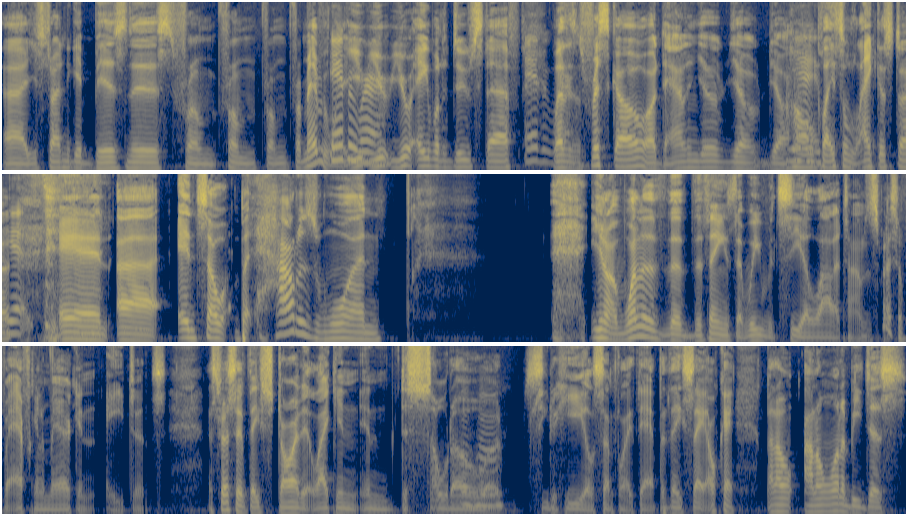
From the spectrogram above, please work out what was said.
uh, you're starting to get business from from from from everywhere. Everywhere. You, you, you're able to do stuff, Everywhere. whether it's Frisco or down in your your, your home Yes. place of Lancaster. Yes. and uh, and so, but how does one? you know, one of the, the things that we would see a lot of times, especially for African American agents, especially if they started like in in DeSoto or mm-hmm. Cedar Hill, or something like that, but they say, okay, but I don't I don't want to be just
